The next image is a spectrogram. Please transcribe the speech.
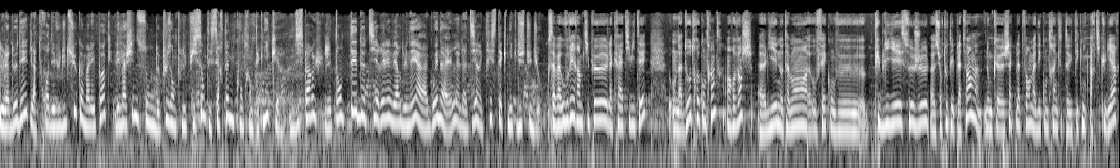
De la 2D, de la 3D vue du dessus comme à l'époque, les machines sont de plus en plus puissantes et certaines contraintes techniques ont disparu. J'ai tenté de tirer les verres du nez à Gwenaëlle, la directrice technique du studio. Ça va ouvrir un petit peu la créativité. On a d'autres contraintes, en revanche, euh, liées notamment euh, au fait qu'on veut publier ce jeu euh, sur toutes les plateformes. Donc chaque plateforme a des contraintes techniques particulières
